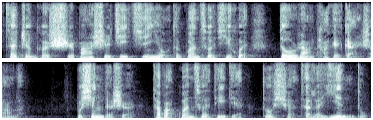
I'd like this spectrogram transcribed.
在整个十八世纪仅有的观测机会都让他给赶上了。不幸的是，他把观测地点都选在了印度。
